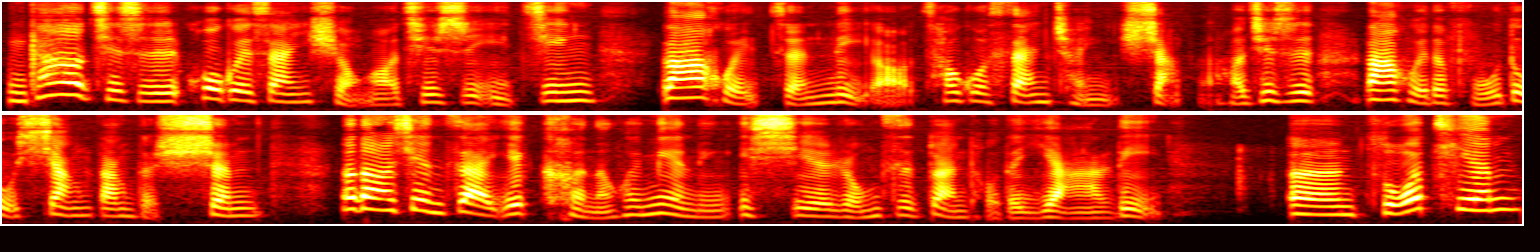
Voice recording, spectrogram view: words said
你看到其实货柜三雄哦，其实已经拉回整理哦，超过三成以上了哈。其实拉回的幅度相当的深。那当然现在也可能会面临一些融资断头的压力。嗯，昨天。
